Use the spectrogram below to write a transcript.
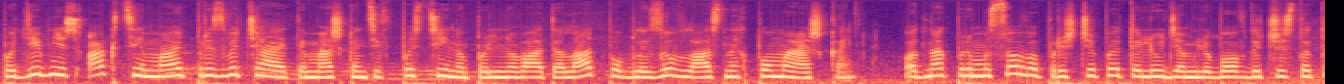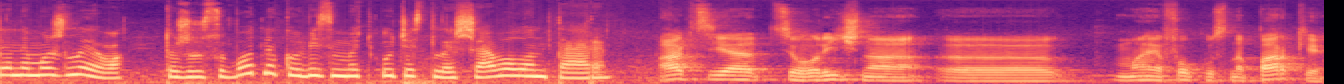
Подібні ж акції мають призвичаїти мешканців постійно пильнувати лад поблизу власних помешкань. Однак примусово прищепити людям любов до чистоти неможливо, тож у суботнику візьмуть участь лише волонтери. Акція цьогорічна е, має фокус на парки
